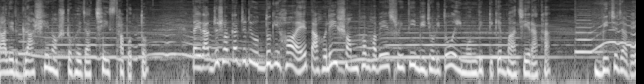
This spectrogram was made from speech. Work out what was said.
কালের গ্রাসে নষ্ট হয়ে যাচ্ছে এই স্থাপত্য। তাই রাজ্য সরকার যদি উদ্যোগী হয়, তাহলেই সম্ভব হবে স্মৃতি বিজড়িত এই মন্দিরটিকে বাঁচিয়ে রাখা। বেঁচে যাবে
